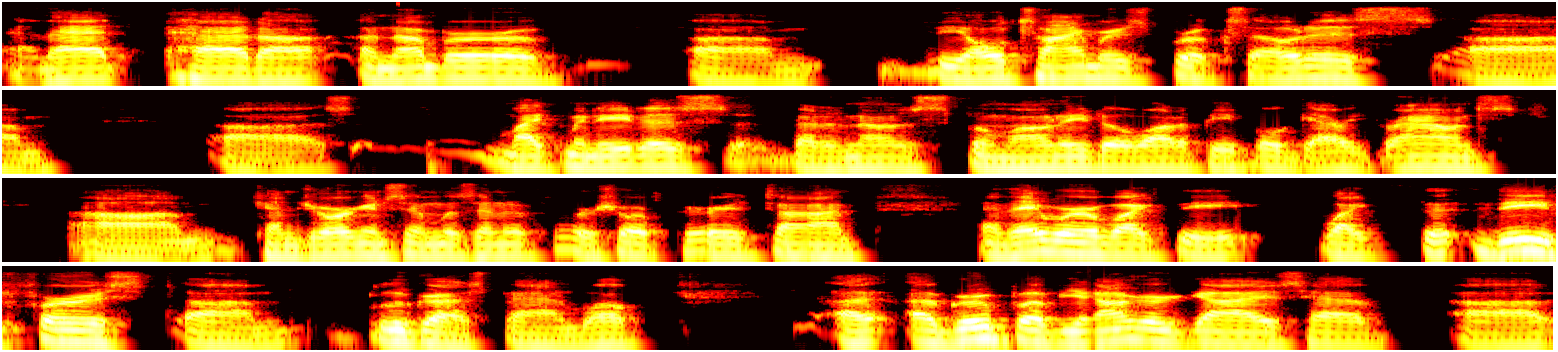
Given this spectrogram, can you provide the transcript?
and that had a, a number of um, the old timers, Brooks Otis, um, uh, Mike Manitas, better known as Spumoni to a lot of people, Gary Grounds, um, Ken Jorgensen was in it for a short period of time, and they were like the like the, the first um, bluegrass band. Well, a, a, group of younger guys have uh,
